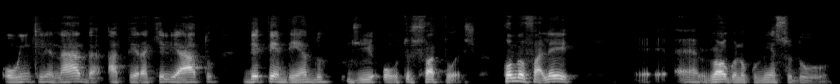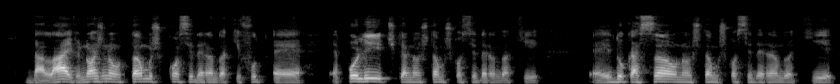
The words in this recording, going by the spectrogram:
ou inclinada a ter aquele ato, dependendo de outros fatores. Como eu falei é, é, logo no começo do, da live, nós não estamos considerando aqui é, é, política, não estamos considerando aqui é, educação, não estamos considerando aqui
